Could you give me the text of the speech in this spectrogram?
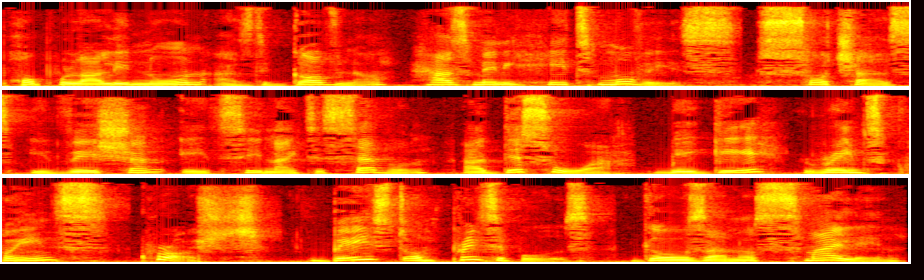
popularly known as the governor, has many hit movies such as Evasion 1897, Adesuwa, Bege, Rent Queens, Crushed. Based on principles, girls are not smiling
